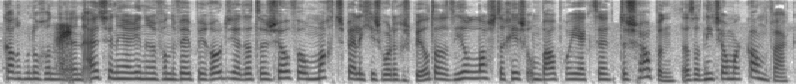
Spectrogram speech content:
kan ik me nog een, een uitzending herinneren van de VPRO... die zei dat er zoveel machtspelletjes worden gespeeld... dat het heel lastig is om bouwprojecten te schrappen. Dat dat niet zomaar kan vaak.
